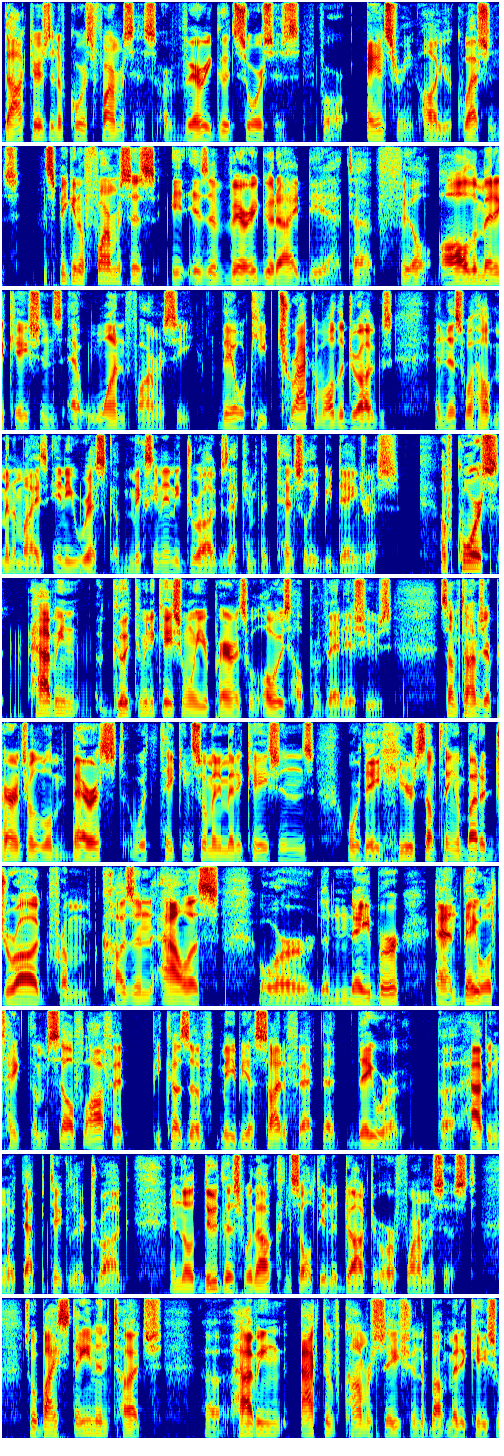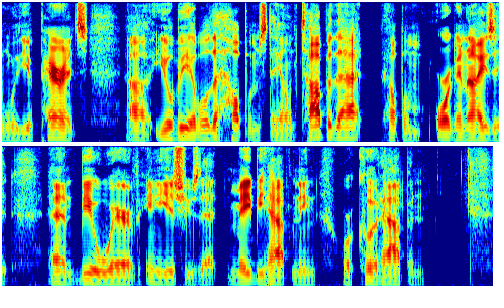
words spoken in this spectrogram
Doctors and, of course, pharmacists are very good sources for answering all your questions. Speaking of pharmacists, it is a very good idea to fill all the medications at one pharmacy. They will keep track of all the drugs, and this will help minimize any risk of mixing any drugs that can potentially be dangerous. Of course, having good communication with your parents will always help prevent issues. Sometimes our parents are a little embarrassed with taking so many medications, or they hear something about a drug from cousin Alice or the neighbor, and they will take themselves off it because of maybe a side effect that they were uh, having with that particular drug. And they'll do this without consulting a doctor or a pharmacist. So, by staying in touch, uh, having active conversation about medication with your parents, uh, you'll be able to help them stay on top of that, help them organize it, and be aware of any issues that may be happening or could happen.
